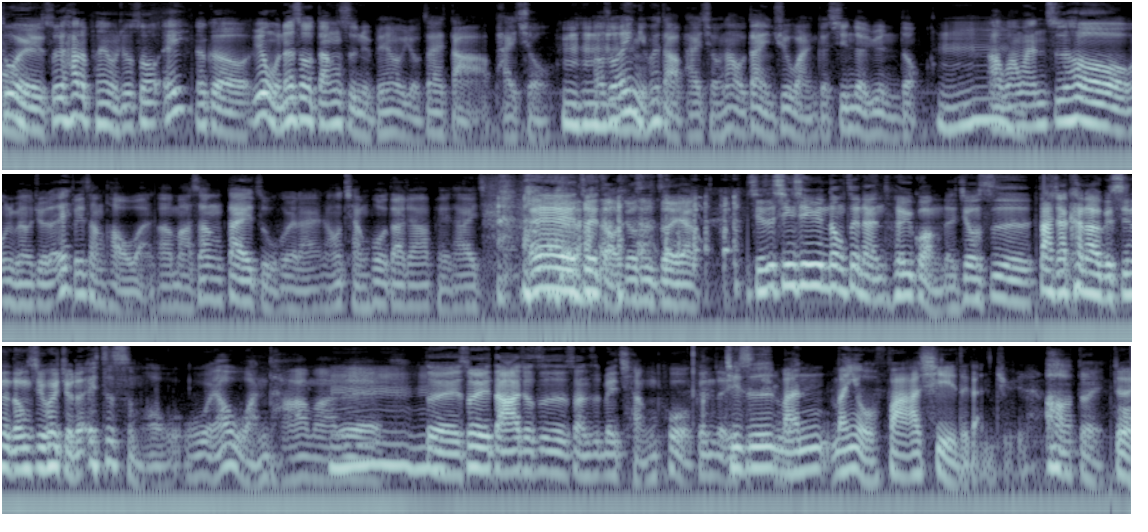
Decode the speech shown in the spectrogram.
对，所以他的朋友就说，哎，那个，因为我那时候当时女朋友有在打排球，他说，哎，你会打排球，那我带你去玩一个新的运动。嗯，啊，玩完之后，我女朋友觉得，哎，非常好玩啊，马上带一组回来，然后强迫大家陪她一起。哎，最早就是这样。其实新兴运动最难推广的就是大家看到一个新的东西会觉得，哎，这什么？我要玩它吗？对、嗯、对，所以大家就是算是被强迫跟着。其实蛮蛮有发泄的感觉啊，对对，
